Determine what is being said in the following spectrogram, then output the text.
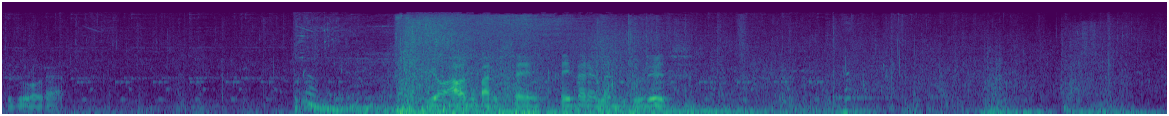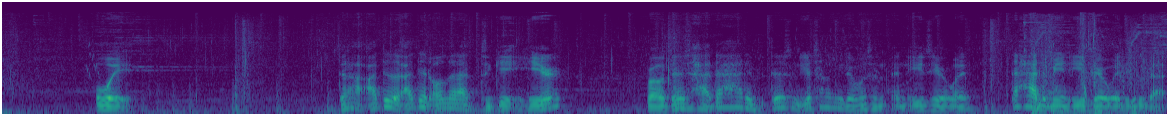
Have to do all that. Yo, I was about to say, they better let me do this. Wait. Did I, I did I did all of that to get here? Bro, there's had that had to there's you're telling me there wasn't an easier way? There had to be an easier way to do that.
